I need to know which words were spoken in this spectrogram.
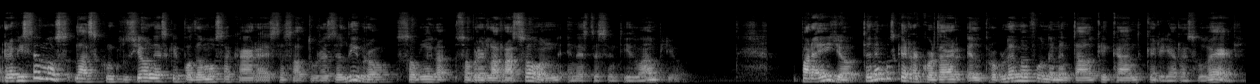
Revisemos las conclusiones que podemos sacar a estas alturas del libro sobre la, sobre la razón en este sentido amplio. Para ello, tenemos que recordar el problema fundamental que Kant quería resolver.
